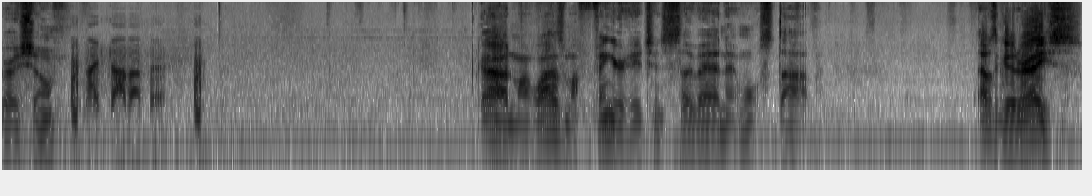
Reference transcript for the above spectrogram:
Right, Sean. Nice job out there. God, my why is my finger itching so bad and it won't stop? That was a good race.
